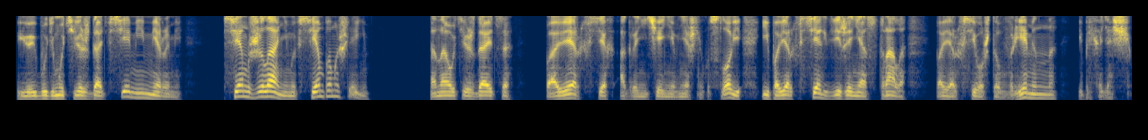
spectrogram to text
Ее и будем утверждать всеми мерами, всем желанием и всем помышлением. Она утверждается поверх всех ограничений внешних условий и поверх всех движений астрала, поверх всего, что временно и приходящее.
